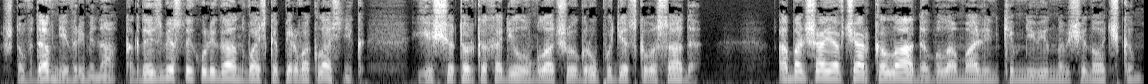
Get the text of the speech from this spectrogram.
что в давние времена, когда известный хулиган Васька Первоклассник еще только ходил в младшую группу детского сада, а большая овчарка Лада была маленьким невинным щеночком,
